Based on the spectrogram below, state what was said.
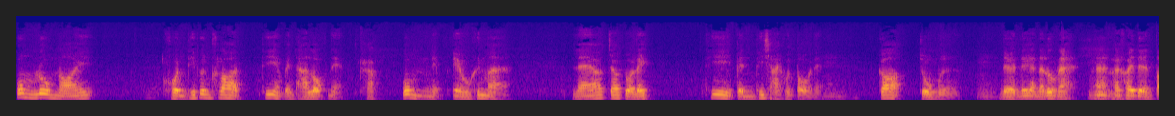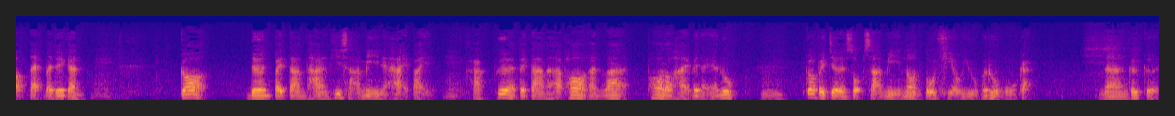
อุ้มลูกน้อย คนที่เพิ่งคลอดที่ยังเป็นทารกเนี่ยครับ อุ้มเหน็บเอวขึ้นมา แล้วเจ้าตัวเล็กที่เป็นพี่ชายคนโตเนี่ยอืมก็จูงมืออืม เดินด้วยกันนะลูกนะอ่าอืมค่อย ๆ เดินเตาะแตะไปด้วยกันอืมก็เดินไปตามทางที่สามีเนี่ยหายไปอืมครับ เพื่อไปตามหาพ่อกันว่า พ่อเราหายไปไหนอะลูกอืมก็ไปเจอศพสามีนอนตัวเขียวอยู่เพราะถูกงูกัด นางก็เกิด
